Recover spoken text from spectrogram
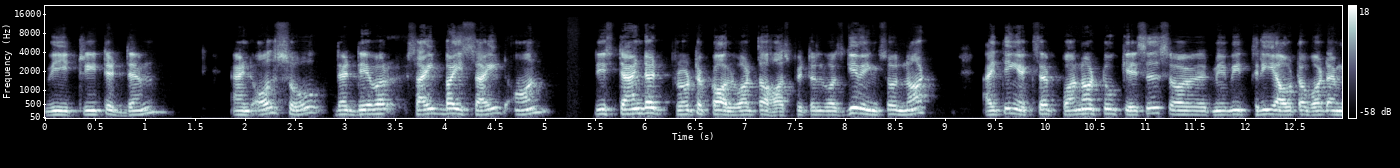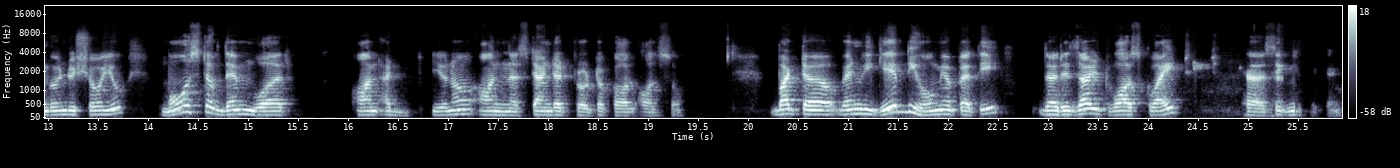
we treated them and also that they were side by side on the standard protocol what the hospital was giving. So not, I think except one or two cases or maybe three out of what I'm going to show you, most of them were on a, you know, on a standard protocol also. But uh, when we gave the homeopathy, the result was quite uh, significant.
